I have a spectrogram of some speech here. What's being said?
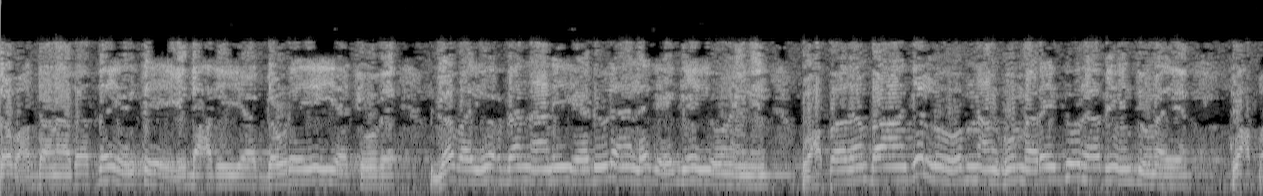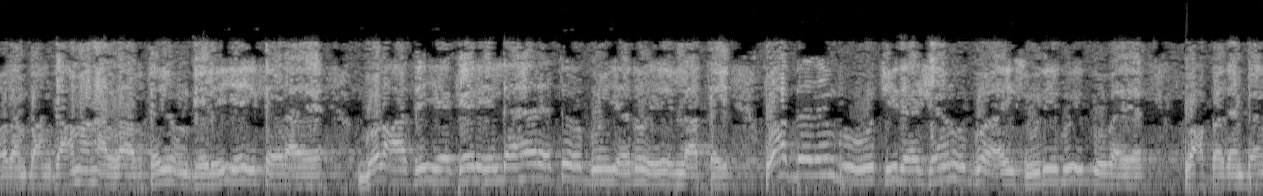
gabadanada dayrtay dhacdiya gawreeya juube gabayux bannaaniyo dhulaan laga geeyoonaynin wax badan baan galuubnaan ku maray gur habeen dumaye wax badan baan gacmaha laabtay un geliyey fedhaye golcasiyo keliildhaharato gunyadu ilaabtay wax badan buu jidaashaan u go'ay suudigu gubaye. Wax badan baan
